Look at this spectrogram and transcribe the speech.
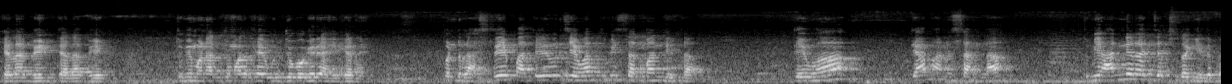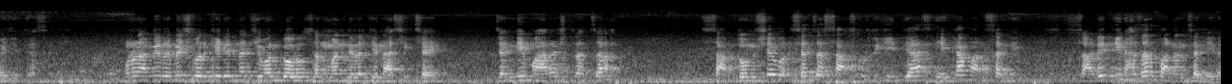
ह्याला भेट त्याला भेट. तुम्ही म्हणाल तुम्हाला काही उद्योग वगैरे आहे का नाही? पण राष्ट्रीय पातळीवर जेव्हा तुम्ही सन्मान देता तेव्हा त्या माणसांना तुम्ही अन्य राज्यात सुद्धा गेलं पाहिजे त्यासाठी. म्हणून आम्ही रमेश वरखेडेंना जीवन गौरव सन्मान दिला ते नाशिकचे आहेत ज्यांनी महाराष्ट्राचा सा दोनशे वर्षाचा सांस्कृतिक इतिहास एका माणसाने साडेतीन हजार पानांचा लिहिला.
